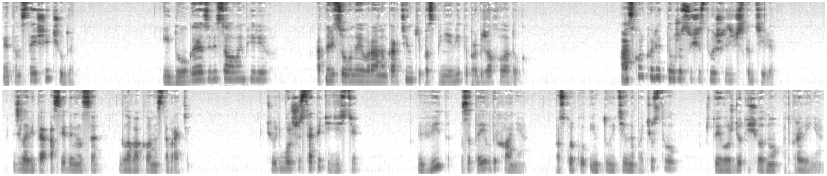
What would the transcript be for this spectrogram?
это настоящее чудо. И долго я зависал в империях. От нарисованной Враном картинки по спине Вита пробежал холодок. «А сколько лет ты уже существуешь в физическом теле?» Деловито осведомился глава клана Ставрати. «Чуть больше 150. Вид затаил дыхание, поскольку интуитивно почувствовал, что его ждет еще одно откровение.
